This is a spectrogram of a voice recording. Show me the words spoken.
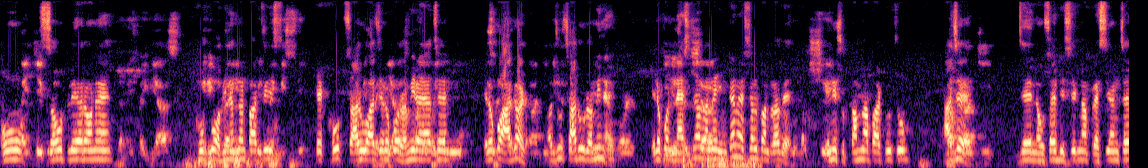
હું સૌ પ્લેયરોને ખૂબ ખૂબ અભિનંદન પાઠવીશ કે ખૂબ સારું આજે લોકો રમી રહ્યા છે. એ લોકો આગળ હજુ સારું રમીને એ લોકો નેશનલ અને ઇન્ટરનેશનલ પણ રમે. એની શુભકામના પાઠવું છું. આજે જે નવસારી ડિસ્ટ્રિક્ટના પ્રેસિડેન્ટ છે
